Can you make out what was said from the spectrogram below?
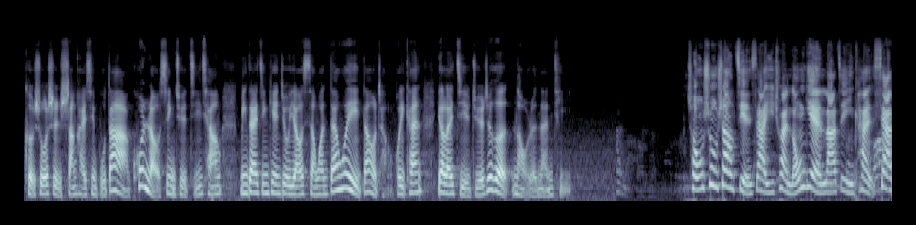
可说是伤害性不大，困扰性却极强。明代今天就邀相关单位到场会勘，要来解决这个恼人难题。从树上剪下一串龙眼，拉近一看，吓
